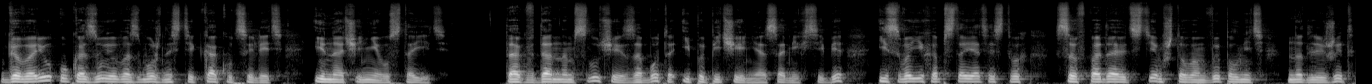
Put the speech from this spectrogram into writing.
Говорю, указуя возможности, как уцелеть, иначе не устоите. Так в данном случае забота и попечение о самих себе и своих обстоятельствах совпадают с тем, что вам выполнить надлежит,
